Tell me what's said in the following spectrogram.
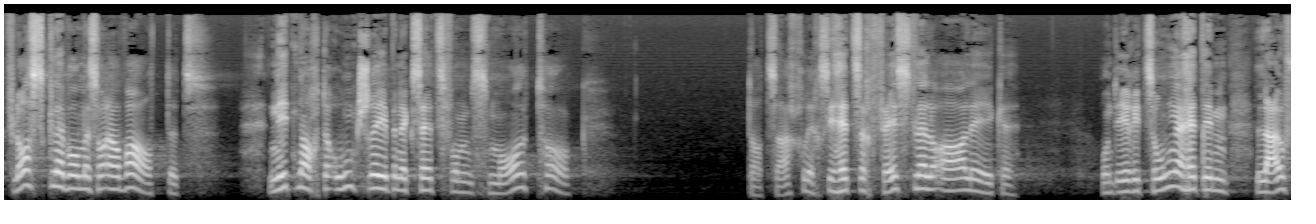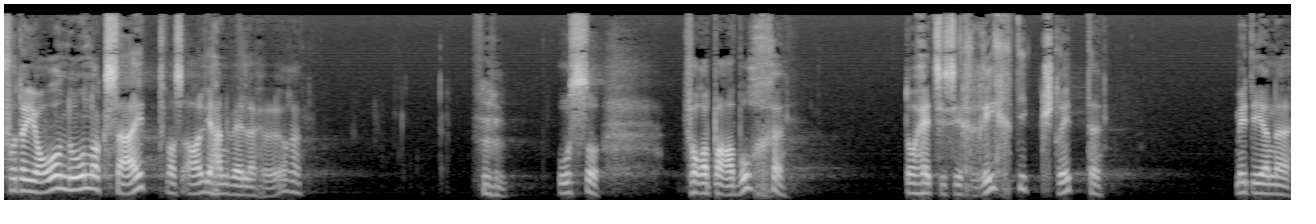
Floskeln, wo man so erwartet, nicht nach dem ungeschriebenen Gesetz vom Smalltalk. Tatsächlich, sie hat sich Fesseln anlegen und ihre Zunge hat im Laufe der Jahre nur noch gesagt, was alle haben wollen hören. Außer vor ein paar Wochen, da hat sie sich richtig gestritten mit ihren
